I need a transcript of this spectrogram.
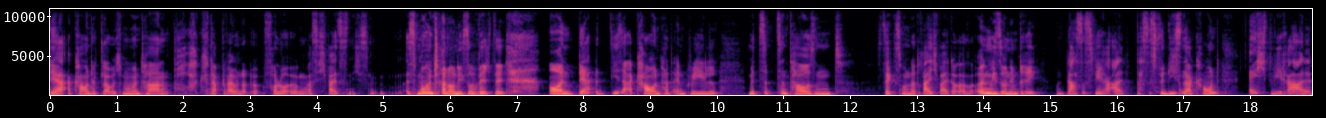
der Account hat, glaube ich, momentan boah, knapp 300 Follower irgendwas. Ich weiß es nicht. Ist, ist momentan auch nicht so wichtig. Und der, dieser Account hat ein Reel mit 17.600 Reichweite oder so. Irgendwie so in dem Dreh. Und das ist viral. Das ist für diesen Account echt viral.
